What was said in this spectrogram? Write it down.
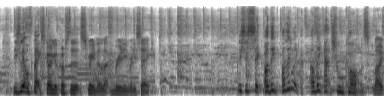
These little effects going across the screen are like really, really sick. This is sick. Are they? Are they like? Are they actual cars like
